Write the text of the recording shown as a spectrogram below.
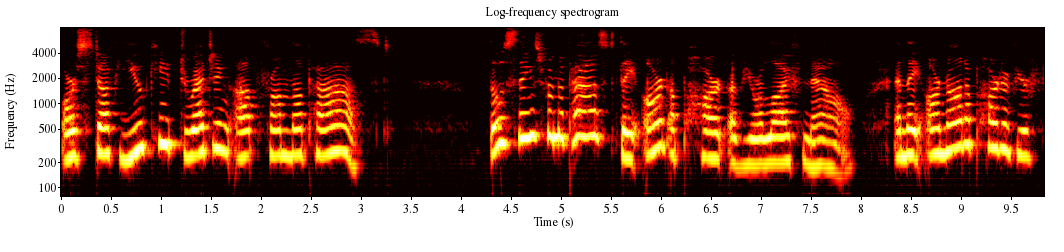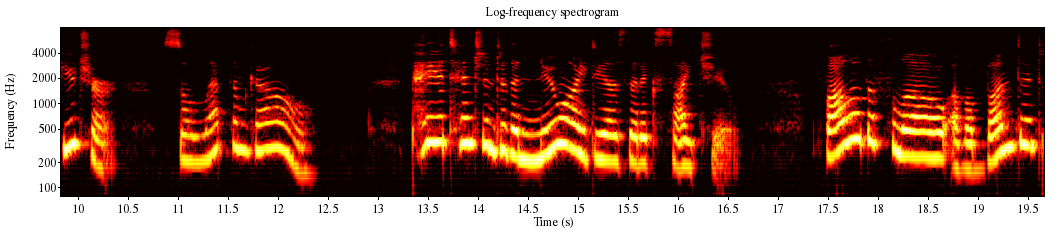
or stuff you keep dredging up from the past. Those things from the past, they aren't a part of your life now, and they are not a part of your future. So let them go. Pay attention to the new ideas that excite you. Follow the flow of abundant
